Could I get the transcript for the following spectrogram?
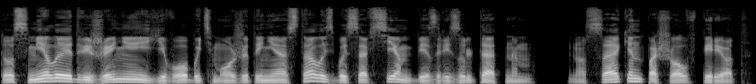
то смелое движение его, быть может, и не осталось бы совсем безрезультатным. Но Сакин пошел вперед.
